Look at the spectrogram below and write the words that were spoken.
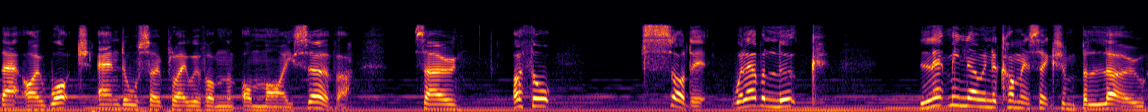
that I watch and also play with on the, on my server. So I thought, sod it, we'll have a look. Let me know in the comment section below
